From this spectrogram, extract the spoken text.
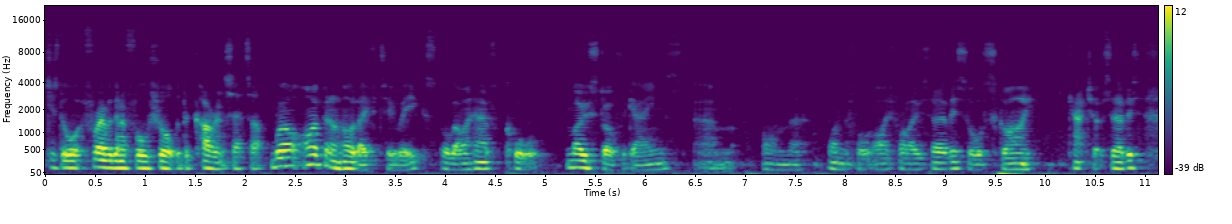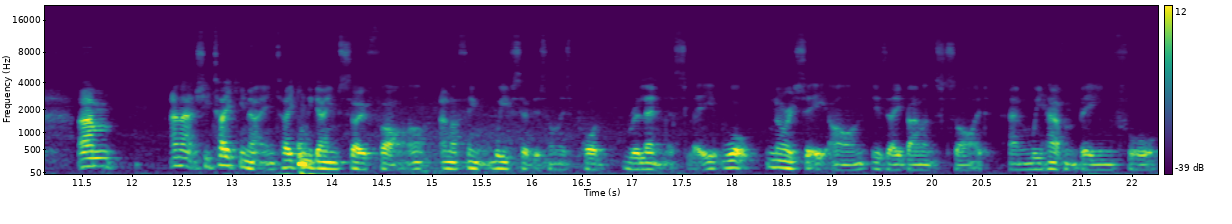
just forever going to fall short with the current setup? Well, I've been on holiday for two weeks, although I have caught most of the games um, on the wonderful iFollow service or Sky catch up service. Um, and actually taking that in, taking the game so far, and I think we've said this on this pod relentlessly, what Norwich City aren't is a balanced side, and we haven't been for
